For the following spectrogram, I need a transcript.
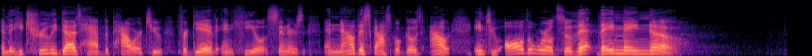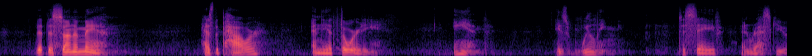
and that he truly does have the power to forgive and heal sinners. And now this gospel goes out into all the world so that they may know that the Son of Man has the power and the authority and is willing to save and rescue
